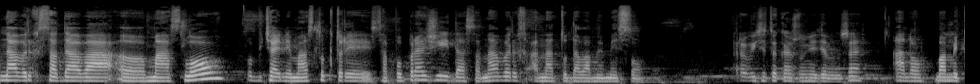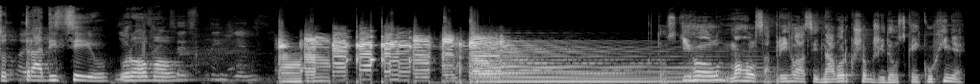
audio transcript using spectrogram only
na vrch sa dáva uh, maslo, Obyčajné maslo, ktoré sa popraží, dá sa na vrch a na to dávame meso. Robíte to každú nedelu, že? Áno, máme to tradíciu u Rómov. Kto stihol, mohol sa prihlásiť na workshop židovskej kuchyne.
